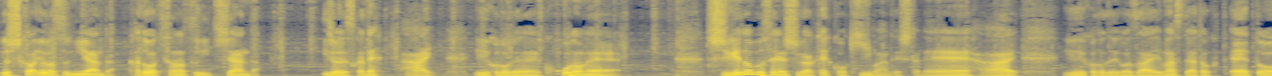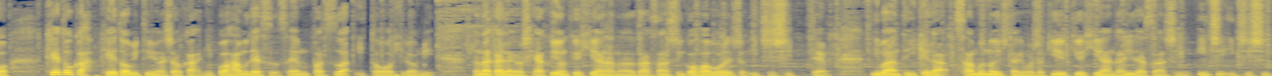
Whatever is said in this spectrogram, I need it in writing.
吉川4打数2安打、門脇3打数1安打。以上ですかね。はい。いうことでね、ここのね、重信選手が結構キーマンでしたね。はい。いうことでございます。では、えっ、ー、と、系統か。系統を見てみましょうか。日本ハムです。先発は伊藤博美。7回投げまし104球、被安打7奪三振5フォアボール1 1失点。2番手池田、3分の1投げました9球、被安打2奪三振1、1失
